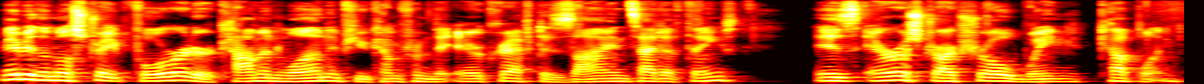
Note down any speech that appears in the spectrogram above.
Maybe the most straightforward or common one if you come from the aircraft design side of things is aerostructural wing coupling.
